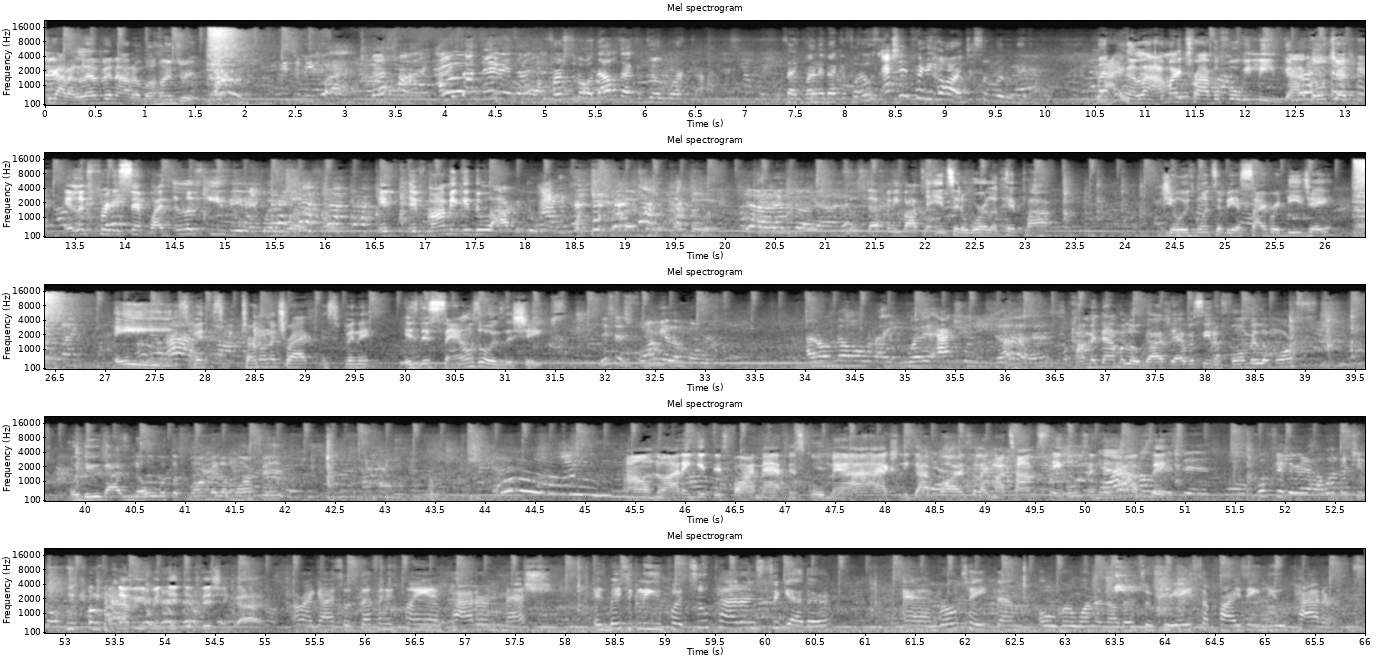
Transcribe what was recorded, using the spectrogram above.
She got 11 out of 100. You need to be quiet. That's fine. I did it. First of all, that was like a good workout. It's like running back and forth. It was actually pretty hard, just a little bit. But I ain't gonna lie, I might try before we leave, guys. Don't judge me. It looks pretty simple. It looks easier than what it was. So if, if mommy could do it, I could do it. So let's do it. Let's do it. Yeah, let's go, guys. So Stephanie about to enter the world of hip hop. She always wanted to be a cyber DJ. Hey, spin, oh, spin, turn on the track and spin it. Is this sounds or is this shapes? This is formula morph. I don't know like what it actually does. Comment down below, guys. You ever seen a formula morph? Or do you guys know what the formula morph is? I don't know. I didn't get this far in math in school, man. I actually got far into like my times tables and then Yeah, I I don't was it. this is. Well, we'll figure it out. We'll let you know when we come back. I back. never even did division, guys. All right, guys. So Stephanie's playing pattern mesh. It's basically you put two patterns together and rotate them over one another to create surprising new patterns.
